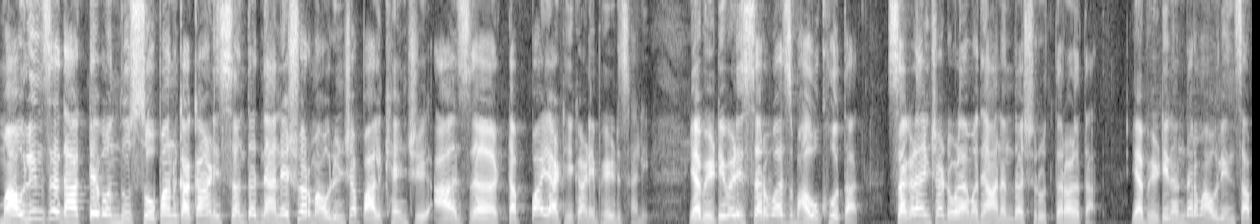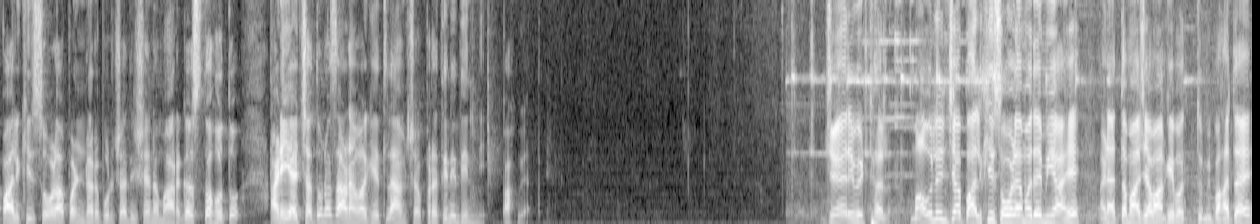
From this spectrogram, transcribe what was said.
माऊलींचे धाकटे बंधू सोपान काका आणि संत ज्ञानेश्वर माऊलींच्या पालख्यांची आज टप्पा या ठिकाणी भेट झाली. या भेटीवेळी सर्वच भाऊक होतात सगळ्यांच्या डोळ्यामध्ये आनंदाश्रू तरळतात. या भेटीनंतर माऊलींचा पालखी सोहळा पंढरपूरच्या दिशेनं मार्गस्थ होतो आणि याच्यातूनच आढावा घेतला आमच्या प्रतिनिधींनी. पाहूयात. जय विठ्ठल. माऊलींच्या पालखी सोहळ्यामध्ये मी आहे आणि आता माझ्या मागे तुम्ही पाहताय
